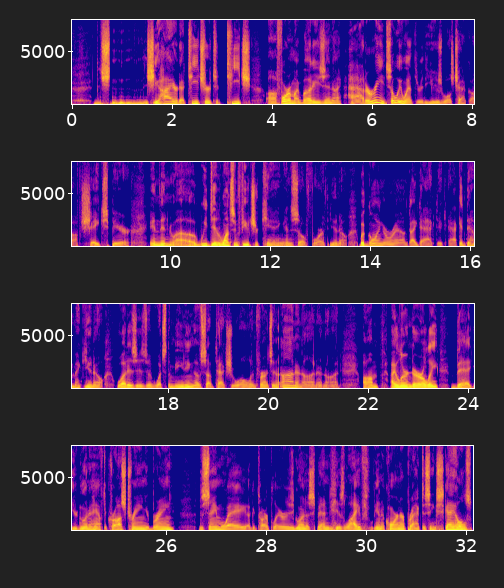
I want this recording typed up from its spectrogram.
she, hired a teacher to teach uh, four of my buddies and I how to read. So we went through the usuals, Chekhov, Shakespeare, and then uh, we did Once and Future King and so forth, you know. But going around didactic, academic, you know, what is is it, what's the meaning of subtextual inference, and on and on and on. Um, I learned early that you're going to have to cross train your brain the same way a guitar player is going to spend his life in a corner practicing scales,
